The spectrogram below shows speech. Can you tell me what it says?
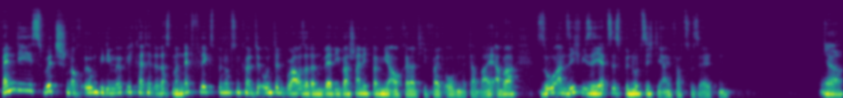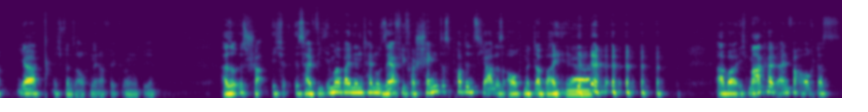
wenn die Switch noch irgendwie die Möglichkeit hätte, dass man Netflix benutzen könnte und den Browser, dann wäre die wahrscheinlich bei mir auch relativ weit oben mit dabei. Aber so an sich, wie sie jetzt ist, benutze ich die einfach zu selten. Ja, ja, ich finde es auch nervig irgendwie. Also ist, ich, ist halt wie immer bei Nintendo sehr viel verschenktes Potenzial ist auch mit dabei. Ja. Aber ich mag halt einfach auch, dass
